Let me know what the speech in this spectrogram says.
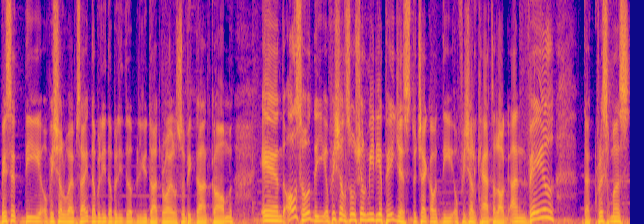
Visit the official website www.royalsubic.com and also the official social media pages to check out the official catalog. Unveil the Christmas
